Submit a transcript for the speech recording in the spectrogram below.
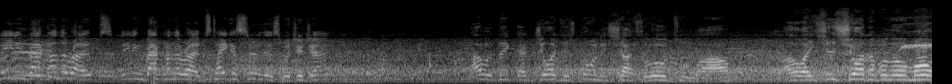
Leaning back on the ropes. Leaning back on the ropes. Take us through this, would you, Joe? I would think that George is throwing his shots a little too wild. Otherwise, he should shorten up a little more.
